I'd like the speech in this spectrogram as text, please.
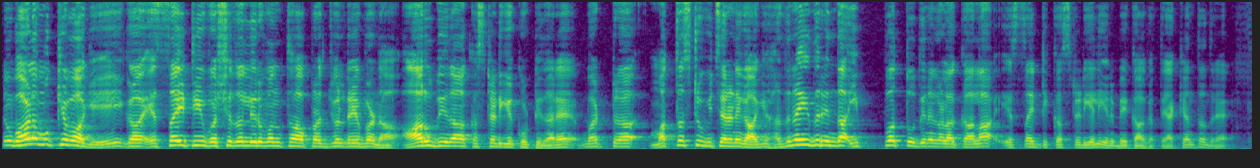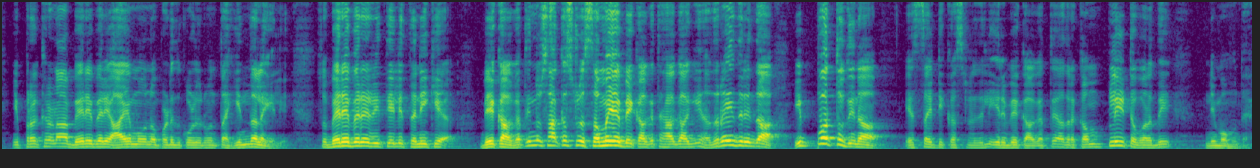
ನೀವು ಬಹಳ ಮುಖ್ಯವಾಗಿ ಈಗ ಎಸ್ ಐ ಟಿ ವಶದಲ್ಲಿರುವಂತಹ ಪ್ರಜ್ವಲ್ ರೇವಣ್ಣ ಆರು ದಿನ ಕಸ್ಟಡಿಗೆ ಕೊಟ್ಟಿದ್ದಾರೆ. ಬಟ್ ಮತ್ತಷ್ಟು ವಿಚಾರಣೆಗಾಗಿ ಹದಿನೈದರಿಂದ ಇಪ್ಪತ್ತು ದಿನಗಳ ಕಾಲ ಎಸ್ ಐ ಟಿ ಕಸ್ಟಡಿಯಲ್ಲಿ ಇರಬೇಕಾಗತ್ತೆ. ಯಾಕೆಂತಂದರೆ ಈ ಪ್ರಕರಣ ಬೇರೆ ಬೇರೆ ಆಯಾಮವನ್ನು ಪಡೆದುಕೊಂಡಿರುವಂಥ ಹಿನ್ನೆಲೆಯಲ್ಲಿ. ಸೊ ಬೇರೆ ಬೇರೆ ರೀತಿಯಲ್ಲಿ ತನಿಖೆ ಬೇಕಾಗುತ್ತೆ. ಇನ್ನು ಸಾಕಷ್ಟು ಸಮಯ ಬೇಕಾಗುತ್ತೆ. ಹಾಗಾಗಿ ಹದಿನೈದರಿಂದ ಇಪ್ಪತ್ತು ದಿನ ಎಸ್ ಐ ಟಿ ಕಸ್ಟಡಿಯಲ್ಲಿ ಇರಬೇಕಾಗತ್ತೆ. ಅದರ ಕಂಪ್ಲೀಟ್ ವರದಿ ನಿಮ್ಮ ಮುಂದೆ.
